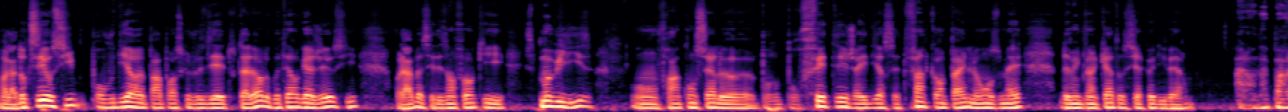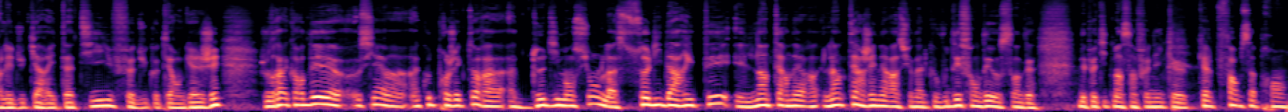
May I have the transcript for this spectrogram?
Voilà, donc c'est aussi pour vous dire par rapport à ce que je vous disais tout à l'heure, le côté engagé aussi. Voilà, bah, c'est des enfants qui se mobilisent. On fera un concert pour, pour fêter, j'allais dire, cette fin de campagne le 11 mai 2024 au Cirque d'hiver. Alors on a parlé du caritatif, du côté engagé. Je voudrais accorder aussi un, coup de projecteur à, deux dimensions, la solidarité et l'intergénérationnel que vous défendez au sein des petites mains symphoniques. Quelle forme ça prend?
